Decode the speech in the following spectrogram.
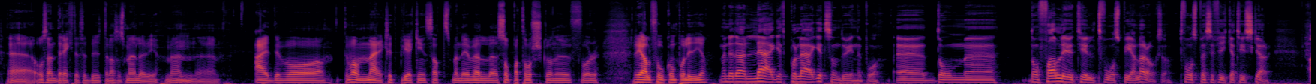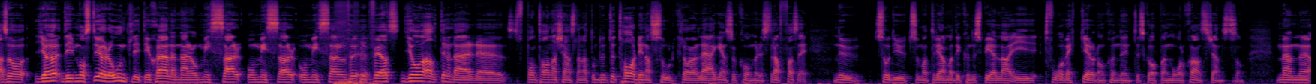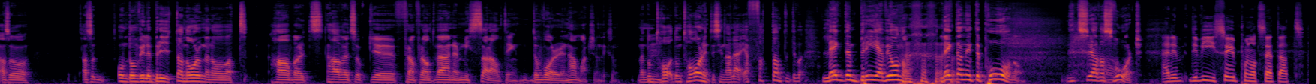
eh, Och sen direkt efter bytena så smäller det ju. Men mm. Nej, det var, det var en märkligt blek insats men det är väl eh, soppatorsk och nu får Real fokus på ligan. Men det där läget på läget som du är inne på, eh, de, eh, de faller ju till två spelare också, två specifika tyskar. Alltså, gör, det måste göra ont lite i själen när de missar och missar och missar. För, för jag, jag har alltid den där spontana känslan att om du inte tar dina solklara lägen så kommer det straffa sig. Nu såg det ut som att Real Madrid kunde spela i två veckor och de kunde inte skapa en målchans känns det som. Men eh, alltså, alltså om de ville bryta normen av att Havertz, Havertz och eh, framförallt Werner missar allting, då var det den här matchen liksom. Men de, mm. tar, de tar inte sina lägen, jag fattar inte, var, lägg den bredvid honom, lägg den inte på honom. Det är så jävla svårt. Ja, det, det visar ju på något sätt att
